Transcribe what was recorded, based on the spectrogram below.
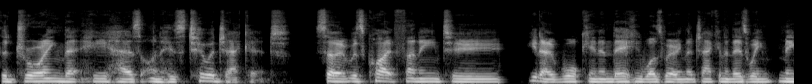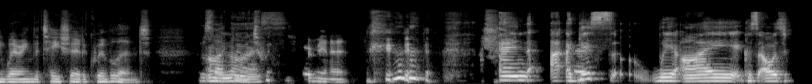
the drawing that he has on his tour jacket. So it was quite funny to you know, walk in and there he was wearing that jacket and there's me wearing the t-shirt equivalent. It was oh, like nice. we were twins for a minute. and I guess where I, because I was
